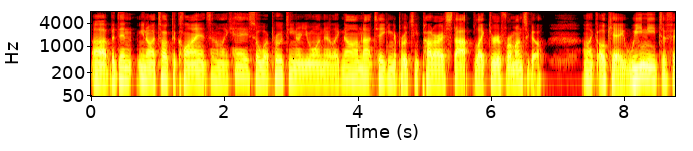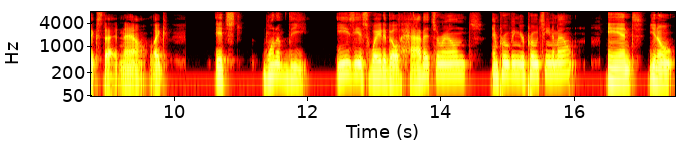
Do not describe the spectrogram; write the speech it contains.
Uh, but then, you know, I talk to clients and I'm like, hey, so what protein are you on? They're like, no, I'm not taking a protein powder. I stopped like three or four months ago. I'm like, okay, we need to fix that now. Like, it's one of the easiest way to build habits around improving your protein amount and you know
